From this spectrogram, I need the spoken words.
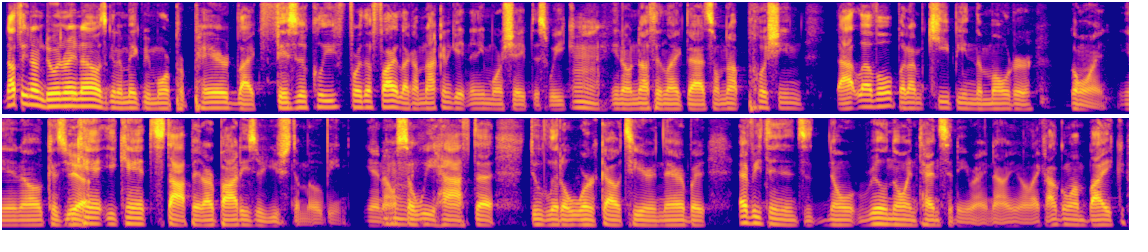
nothing I'm doing right now is going to make me more prepared, like physically for the fight. Like I'm not going to get in any more shape this week, mm. you know, nothing like that. So I'm not pushing that level, but I'm keeping the motor going, you know, because you Yeah. can't you can't stop it. Our bodies are used to moving, you know, Mm-hmm. so we have to do little workouts here and there, but everything is no real no intensity right now. You know, like I'll go on bike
